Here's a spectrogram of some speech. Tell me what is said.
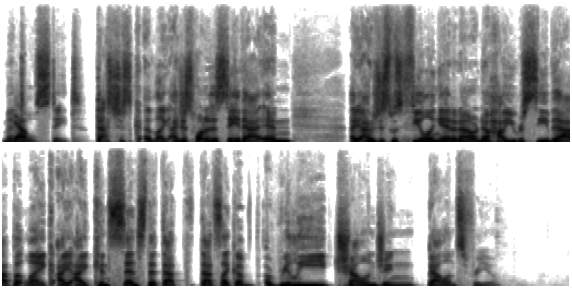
mental Yep. state that's just like i just wanted to say that and I, I just was feeling it and i don't know how you receive that but like i, I can sense that, that that's like a, a really challenging balance for you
